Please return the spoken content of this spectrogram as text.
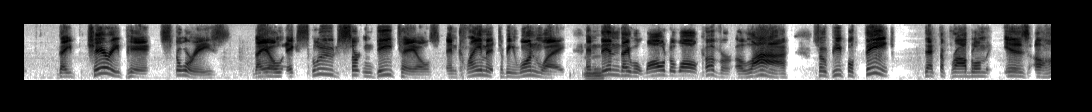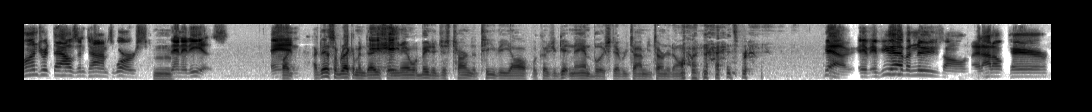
They cherry pick stories. They'll exclude certain details and claim it to be one way, mhm, and then they will wall to wall cover a lie so people think that the problem is a hundred thousand times worse mhm. than it is. And I guess a recommendation it- then would be to just turn the TV off because you're getting ambushed every time you turn it on. Yeah, if, if you have a news on, and I don't care,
